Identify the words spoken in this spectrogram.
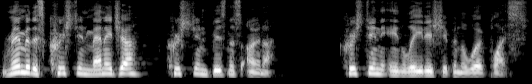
Remember this Christian manager, Christian business owner, Christian in leadership in the workplace.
